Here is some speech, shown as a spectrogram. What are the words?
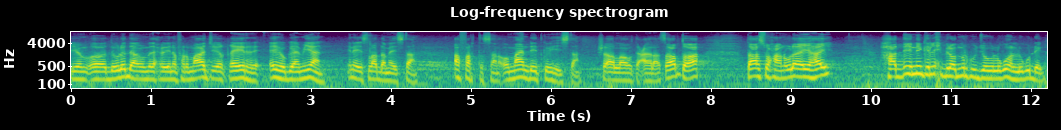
iyo dowladdan uu madaxweyne farmaajo iyo khayre ay hogaamiyaan inay isla dhamaystaan. Afarta sano oo mandate ay haystaan insha allahu tacaala. Sababtoo ah taas waxaan u leeyahay haddii ninka lix bilood markuu joogo lagu dhega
